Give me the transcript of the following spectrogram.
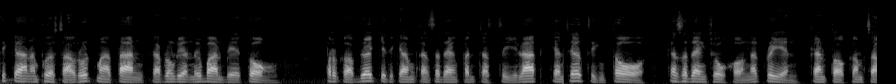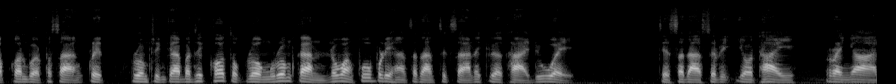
ธิการอำเภอสารุตมาตันกับโรงเรียนอนุบาลเบตง ประกอบด้วยกิจกรรมการแสดงปัญจัดสีรัดการเชิดสิงโต การแสดงโชว์ของนักเรียน การต่อคำศัพท์คอนเวิร์ตภาษาอังกฤษ รวมถึงการบันทึกข้อตกลงร่วมกันระหว่างผู้บริหารสถานศึกษาในเครือข่ายด้วย เจษดาสิริโยไทย รายงาน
